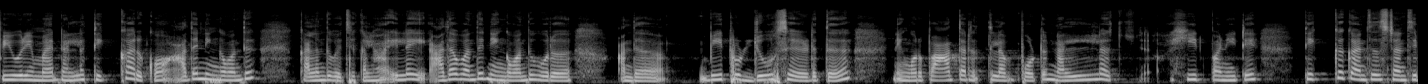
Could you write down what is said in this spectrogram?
பியூரி மாதிரி நல்லா திக்காக இருக்கும். அதை நீங்கள் வந்து கலந்து வச்சுக்கலாம். இல்லை அதை வந்து நீங்கள் வந்து ஒரு அந்த பீட்ரூட் ஜூஸை எடுத்து நீங்கள் ஒரு பாத்திரத்தில் போட்டு நல்லா ஹீட் பண்ணிவிட்டு திக்கு கன்சிஸ்டன்சி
